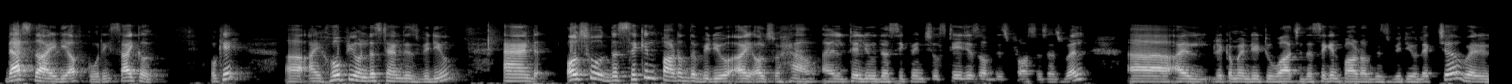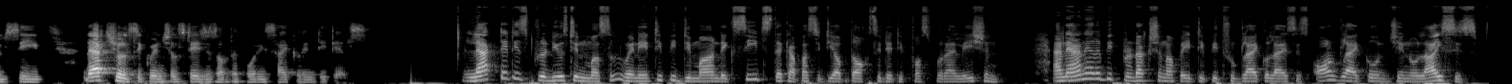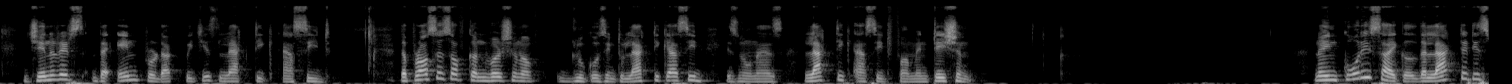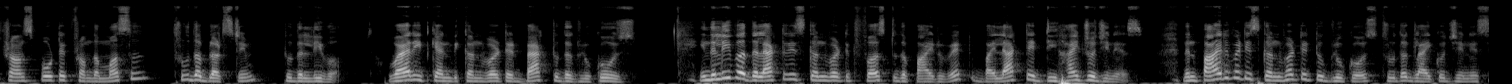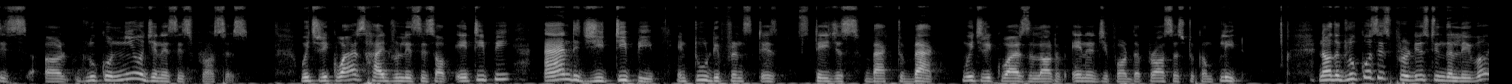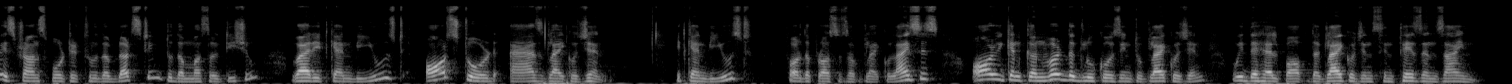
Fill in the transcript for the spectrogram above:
that's the idea of Cori cycle. Okay? Uh, I hope you understand this video. And also the second part of the video I also have I'll tell you the sequential stages of this process as well. Uh, I'll recommend you to watch the second part of this video lecture where you'll see the actual sequential stages of the Cori cycle in details. Lactate is produced in muscle when ATP demand exceeds the capacity of the oxidative phosphorylation. An anaerobic production of ATP through glycolysis or glycogenolysis generates the end product which is lactic acid. The process of conversion of glucose into lactic acid is known as lactic acid fermentation. Now in Cori cycle, the lactate is transported from the muscle through the bloodstream to the liver where it can be converted back to the glucose. In the liver, the lactate is converted first to the pyruvate by lactate dehydrogenase. Then pyruvate is converted to glucose through the glycogenesis or gluconeogenesis process, which requires hydrolysis of ATP and GTP in two different st stages back to back. which requires a lot of energy for the process to complete. Now the glucose is produced in the liver is transported through the bloodstream to the muscle tissue where it can be used or stored as glycogen. It can be used for the process of glycolysis or we can convert the glucose into glycogen with the help of the glycogen synthase enzyme.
